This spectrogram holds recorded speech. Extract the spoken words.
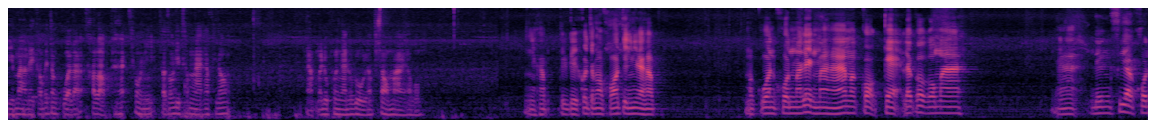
ดีมากเลยเขาไม่ต้องกลัวแล้วเขาหลับนะฮะช่วงนี้เราต้องรีบทำงานครับพี่น้องมาดูผลงานลูกๆแล้วเศร้ามากเลยครับผมนี่ครับเด็กๆก็จะมาขอกินนี่แหละครับ มากวนคนมาเล่นมาหามาเกาะแกะแล้วก็ก็มานะฮะดึงเสื้อคน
